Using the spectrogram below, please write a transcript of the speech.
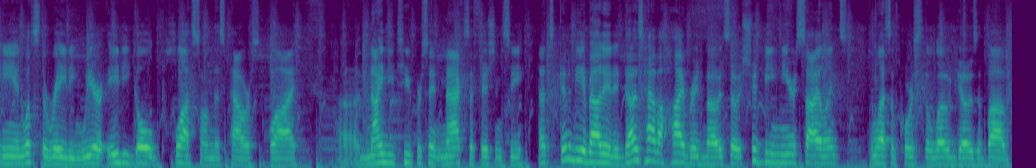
And what's the rating? We are 80 gold plus on this power supply. 92% uh, max efficiency. That's going to be about it. It does have a hybrid mode, so it should be near silent, unless of course the load goes above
